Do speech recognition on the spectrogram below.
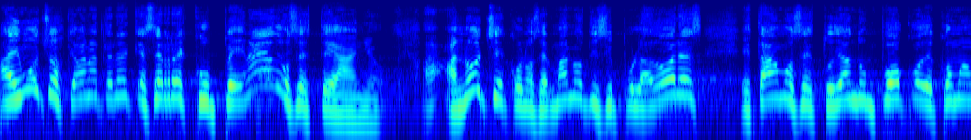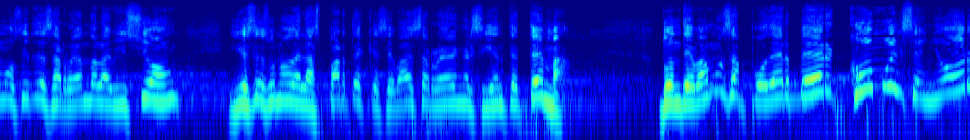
Hay muchos que van a tener que ser recuperados este año. anoche con los hermanos discipuladores estábamos estudiando un poco de cómo vamos a ir desarrollando la visión y esa es una de las partes que se va a desarrollar en el siguiente tema, donde vamos a poder ver cómo el Señor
